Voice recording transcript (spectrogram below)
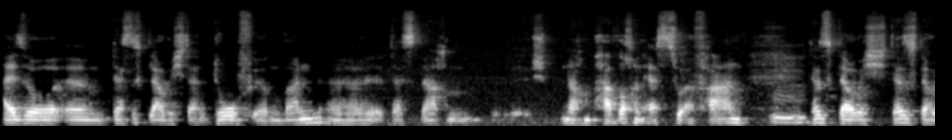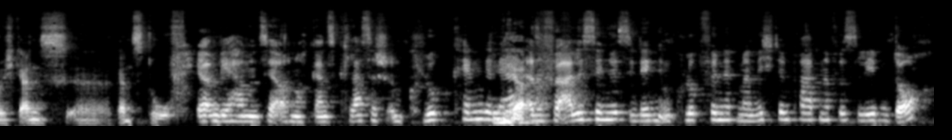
Also ähm, das ist, glaube ich, dann doof irgendwann, äh, das nach, nach ein paar Wochen erst zu erfahren. Mhm. Das ist, glaube ich, das ist, glaube ich, ganz, äh, ganz doof. Ja, und wir haben uns ja auch noch ganz klassisch im Club kennengelernt. Ja. Also für alle Singles, die denken, im Club findet man nicht den Partner fürs Leben, doch.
